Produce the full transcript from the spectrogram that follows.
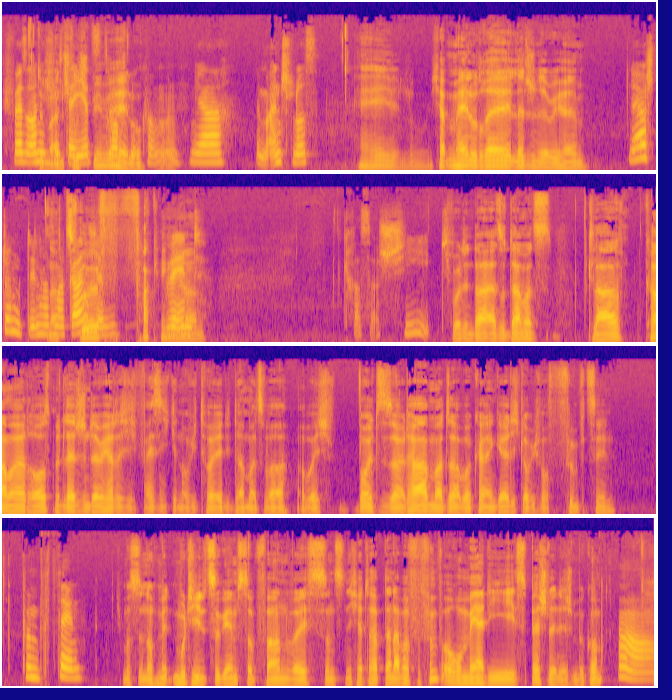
Ich weiß auch Im nicht, wie ich da jetzt drauf Halo. gekommen bin. Ja, im Anschluss. Halo. Ich habe einen Halo 3 Legendary Helm. Ja, stimmt, den hast du noch gar nicht fucking erwähnt. Jahren. Krasser Sheet. Ich wollte da, also damals, klar, kam er halt raus mit Legendary, hatte ich, ich weiß nicht genau, wie teuer die damals war, aber ich wollte sie halt haben, hatte aber kein Geld. Ich glaube, ich war 15. 15. Ich musste noch mit Mutti zu GameStop fahren, weil ich es sonst nicht hätte. Hab dann aber für 5 Euro mehr die Special Edition bekommen, Oh.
